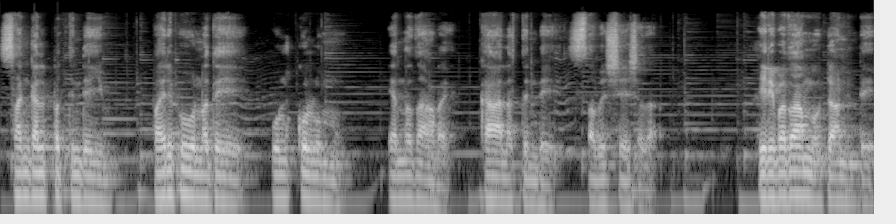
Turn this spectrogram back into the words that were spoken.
സങ്കല്പത്തിന്റെയും പരിപൂർണതയെ ഉൾക്കൊള്ളുന്നു എന്നതാണ് കാലത്തിന്റെ സവിശേഷത. ഇരുപതാം നൂറ്റാണ്ടിന്റെ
